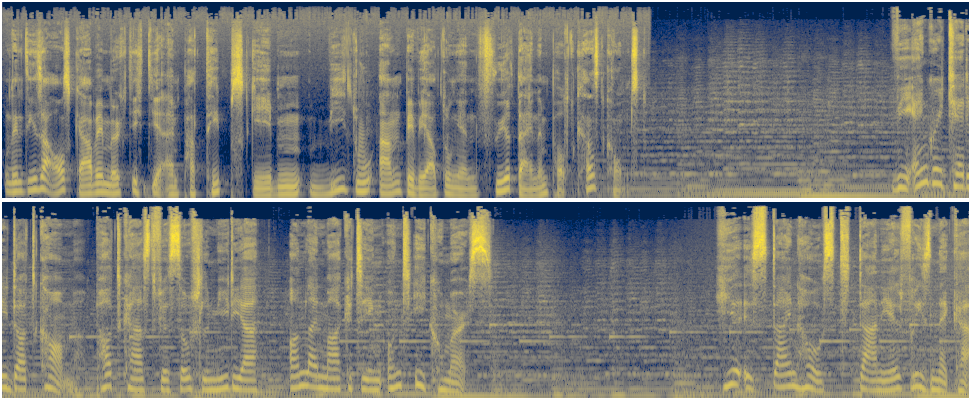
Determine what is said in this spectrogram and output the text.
Und in dieser Ausgabe möchte ich dir ein paar Tipps geben, wie du an Bewertungen für deinen Podcast kommst. TheAngryTeddy.com, Podcast für Social Media, Online-Marketing und E-Commerce. Hier ist dein Host Daniel Friesenecker.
